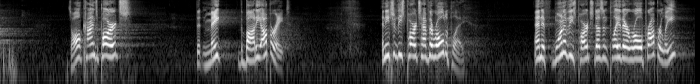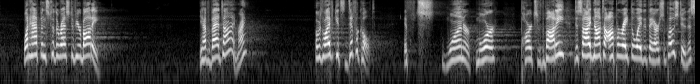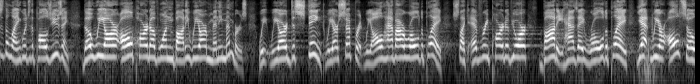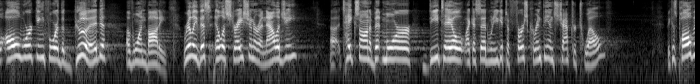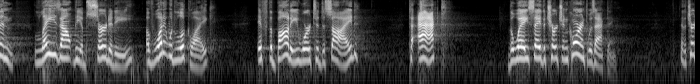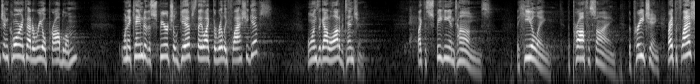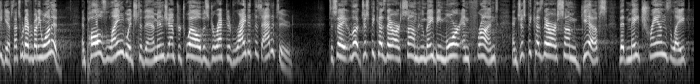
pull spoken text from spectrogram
It's all kinds of parts that make the body operate. And each of these parts have their role to play. And if one of these parts doesn't play their role properly, what happens to the rest of your body? You have a bad time, right? In other words, life gets difficult if one or more parts of the body decide not to operate the way that they are supposed to. This is the language that Paul's using. Though we are all part of one body, we are many members. We, we are distinct. We are separate. We all have our role to play. Just like every part of your body has a role to play. Yet we are also all working for the good of one body. Really, this illustration or analogy uh, takes on a bit more detail, like I said, when you get to 1 Corinthians chapter 12. Because Paul then lays out the absurdity of what it would look like if the body were to decide to act the way, say, the church in Corinth was acting. Now, the church in Corinth had a real problem. When it came to the spiritual gifts, they liked the really flashy gifts, the ones that got a lot of attention, like the speaking in tongues, the healing, the prophesying, the preaching, right? The flashy gifts. That's what everybody wanted. And Paul's language to them in chapter 12 is directed right at this attitude. To say, look, just because there are some who may be more in front, and just because there are some gifts that may translate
